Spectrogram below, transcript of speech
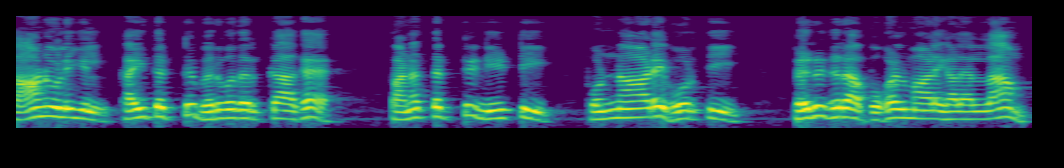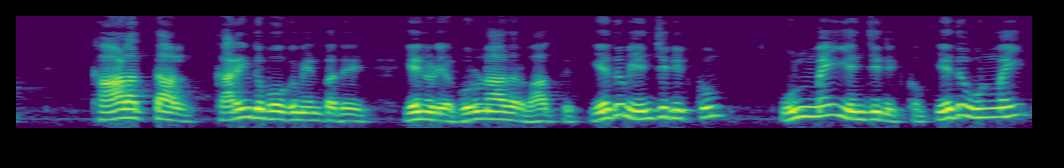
காணொளியில் கைத்தட்டு பெறுவதற்காக பணத்தட்டு நீட்டி பொன்னாடை போர்த்தி பெறுகிற புகழ் மாலைகளெல்லாம் காலத்தால் கரைந்து போகும் என்பது என்னுடைய குருநாதர் வாக்கு. எதுவும் எஞ்சி நிற்கும்? உண்மை எஞ்சி நிற்கும். எது உண்மை?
